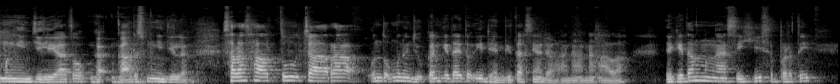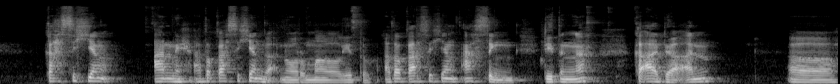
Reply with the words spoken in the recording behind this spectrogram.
menginjili atau nggak nggak harus menginjili salah satu cara untuk menunjukkan kita itu identitasnya adalah anak-anak Allah. Ya kita mengasihi seperti kasih yang aneh atau kasih yang nggak normal itu atau kasih yang asing di tengah keadaan uh,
